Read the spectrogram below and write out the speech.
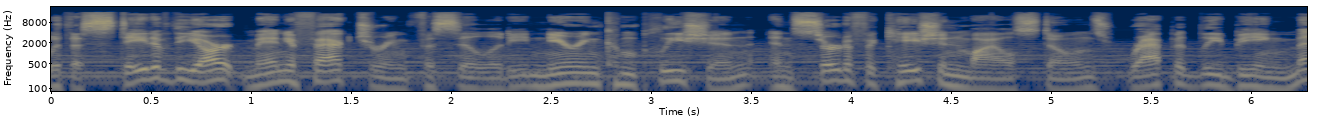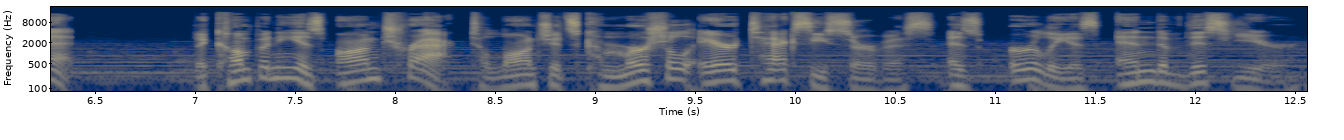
With a state-of-the-art manufacturing facility nearing completion and certification milestones rapidly being met, the company is on track to launch its commercial air taxi service as early as end of this year.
